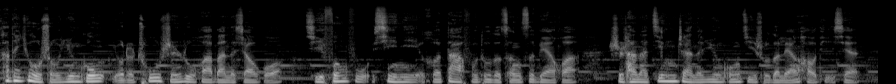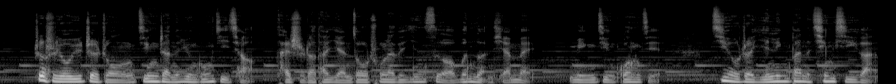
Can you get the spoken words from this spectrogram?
他的右手运弓有着出神入化般的效果，其丰富、细腻和大幅度的层次变化，是他那精湛的运弓技术的良好体现。正是由于这种精湛的运弓技巧，才使得他演奏出来的音色温暖甜美、明净光洁，既有着银铃般的清晰感，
